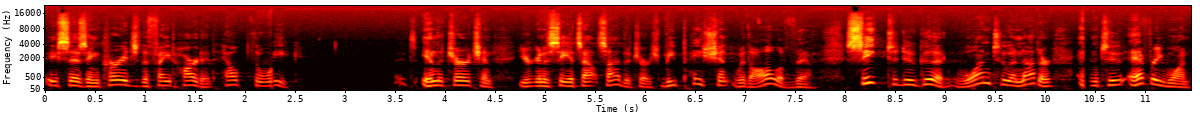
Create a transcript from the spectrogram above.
he says, encourage the faint hearted, help the weak. It's in the church, and you're going to see it's outside the church. Be patient with all of them. Seek to do good, one to another and to everyone.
